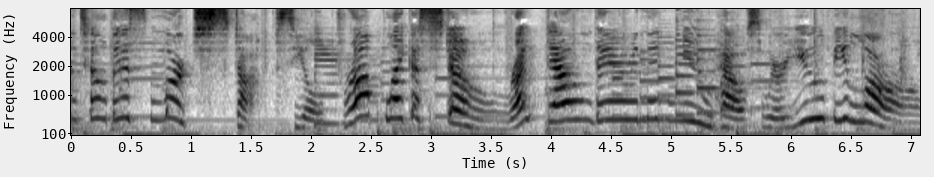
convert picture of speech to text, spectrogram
until this march stops. You'll drop like a stone right down there in the gnu house where you belong.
